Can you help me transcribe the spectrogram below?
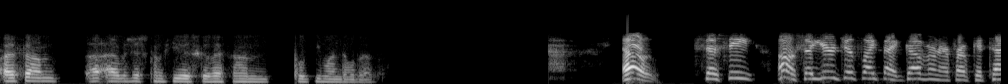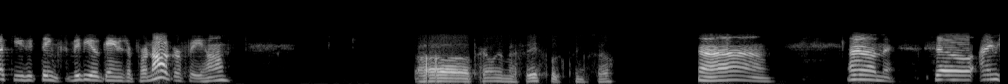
I found, I I was just confused because I found Pokemon dildos. Oh, so see, oh, so you're just like that governor from Kentucky who thinks video games are pornography, huh? Uh, apparently my Facebook thinks so. Ah. Um, so I'm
